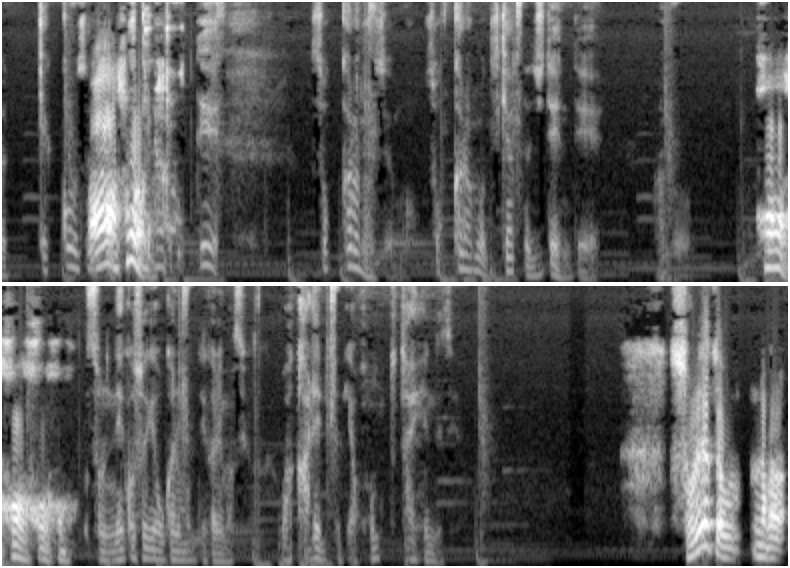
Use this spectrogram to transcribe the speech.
よ。結婚するああそうなんですか？付き合って、そっからなんですよ。そっからもう付き合った時点で、あの、はあはあはあはあ。その根こそぎお金持っていかれますよ。別れる時は本当大変ですよ。それだと、なんか、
